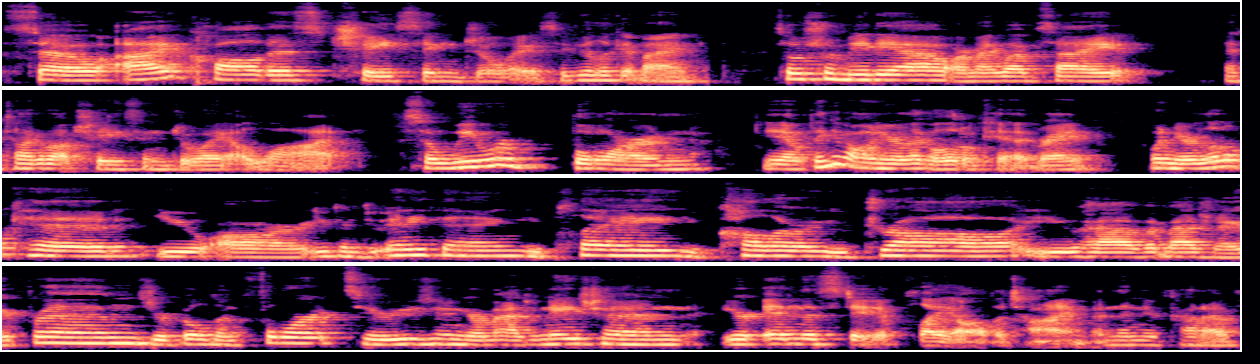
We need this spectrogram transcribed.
So I call this chasing joy. So if you look at my social media or my website, I talk about chasing joy a lot. So we were born, you know, think about when you're like a little kid, right? When you're a little kid, you are you can do anything. You play, you color, you draw, you have imaginary friends, you're building forts, you're using your imagination. You're in this state of play all the time. And then you're kind of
